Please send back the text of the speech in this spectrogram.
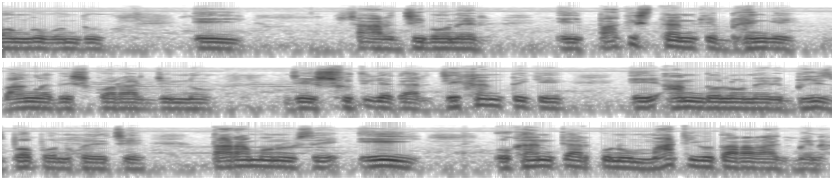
বঙ্গবন্ধু এই সার জীবনের এই পাকিস্তানকে ভেঙে বাংলাদেশ করার জন্য যে সূতিকাগার, যেখান থেকে এই আন্দোলনের বীজ বপন হয়েছে, তারা মনে হচ্ছে এই ওখানকার কোনো মাটিও তারা রাখবে না।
